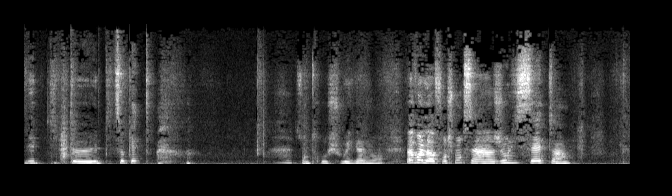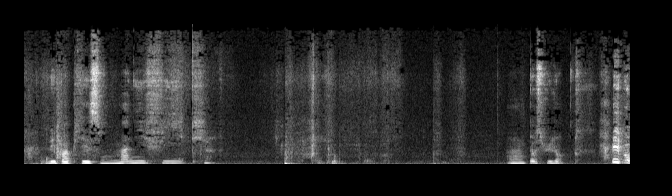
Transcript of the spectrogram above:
Les petites, euh, les petites soquettes sont trop également. Ben voilà, franchement, c'est un joli set. Les papiers sont magnifiques. Hum, pas celui-là. Mais bon,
